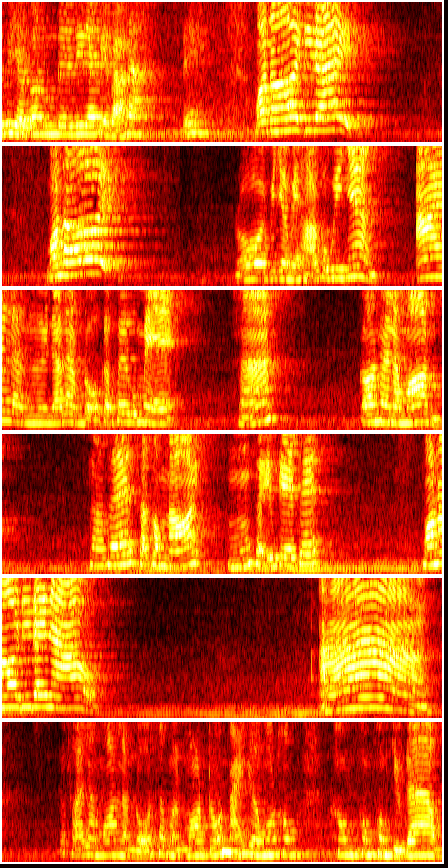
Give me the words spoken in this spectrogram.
thế bây giờ con đi, đi đây mẹ bảo nè. Đi. Mon ơi đi đây. Mon ơi. Rồi bây giờ mẹ hỏi cô bi nha. Ai là người đã làm đổ cà phê của mẹ? Hả? Con hay là mon? Sao thế? Sao không nói? Ừ, sao im re thế? Mon ơi đi đây nào. À có phải là mon làm đổ xong rồi mon trốn nãy giờ mon không không không không chịu ra không?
